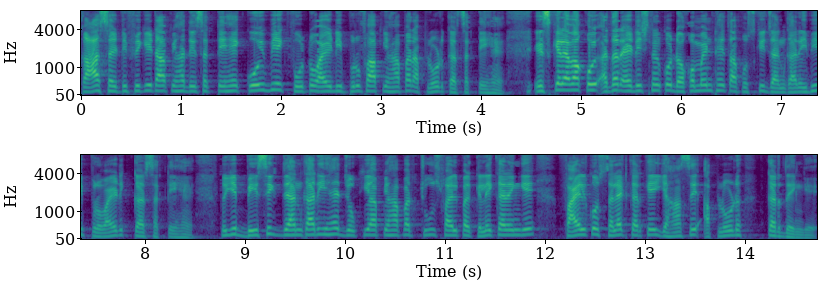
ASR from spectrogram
कास्ट सर्टिफिकेट आप यहाँ दे सकते हैं। कोई भी एक फ़ोटो आईडी प्रूफ आप यहाँ पर अपलोड कर सकते हैं। इसके अलावा कोई अदर एडिशनल कोई डॉक्यूमेंट है तो आप उसकी जानकारी भी प्रोवाइड कर सकते हैं। तो ये बेसिक जानकारी है, जो कि आप यहाँ पर चूज़ फ़ाइल पर क्लिक करेंगे। फ़ाइल को सेलेक्ट करके यहाँ से अपलोड कर देंगे।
